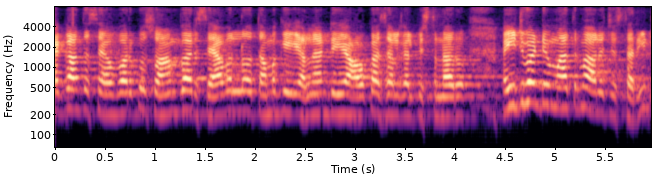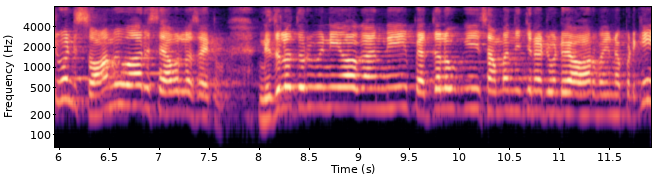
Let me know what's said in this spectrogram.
ఏకాంత సేవ వరకు స్వామివారి సేవల్లో తమకి ఎలాంటి అవకాశాలు కల్పిస్తున్నారు? ఇటువంటివి మాత్రమే ఆలోచిస్తారు. ఇటువంటి స్వామివారి సేవల్లో సైతం నిధుల దుర్వినియోగాన్ని పెద్దలకి సంబంధించినటువంటి వ్యవహారం అయినప్పటికీ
